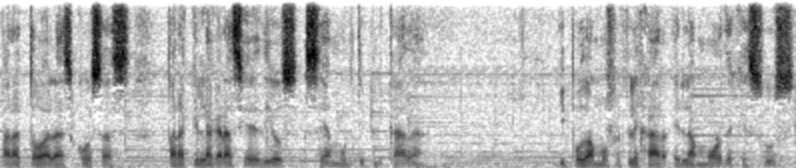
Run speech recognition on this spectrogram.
para todas las cosas, para que la gracia de Dios sea multiplicada y podamos reflejar el amor de Jesús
